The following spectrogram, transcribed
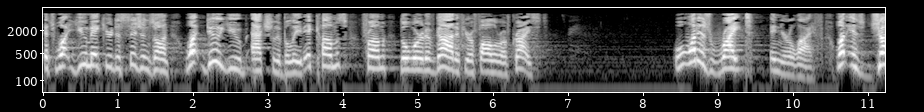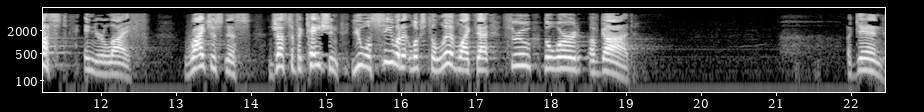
it's what you make your decisions on. What do you actually believe? It comes from the Word of God if you're a follower of Christ. Well, what is right in your life? What is just in your life? Righteousness, justification. You will see what it looks to live like that through the Word of God. Again,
